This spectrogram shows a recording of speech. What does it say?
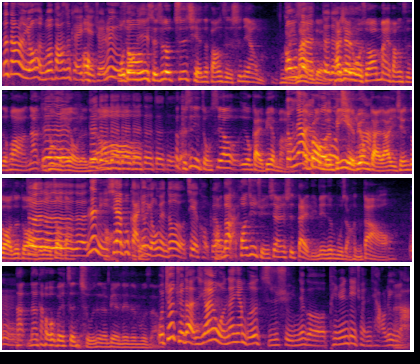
那当然有很多方式可以解决，例如说我懂你意思，就是说之前的房子是那样买公社卖的，对对对他现在如果说要卖房子的话，那以后没有了，对对对对对对对对可是你总是要有改变嘛，总是要有那不然我们过渡评议也不用改啦，以前多少就多少，对对对对对，那你现在不改，就永远都有借口，不好，那用改。花敬群现在是代理内政部长，很大哦。嗯，那那他会不会正除真的变成内政部长？我就觉得很奇怪，因为我那天不是质询那个平均地权条例哎。嘛，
